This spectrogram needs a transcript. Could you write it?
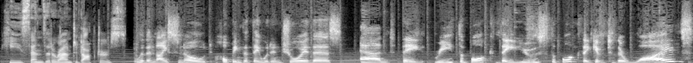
He sends it around to doctors with a nice note, hoping that they would enjoy this and they read the book, they use the book, they give it to their wives,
